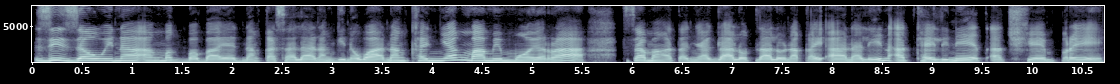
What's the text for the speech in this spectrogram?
si Zoe na ang magbabayad ng kasalanang ginawa ng kanyang mami Moira sa mga tanyag lalo't lalo na kay Annalyn at kay Lynette. At syempre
